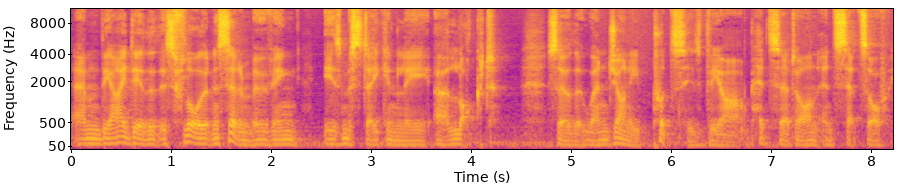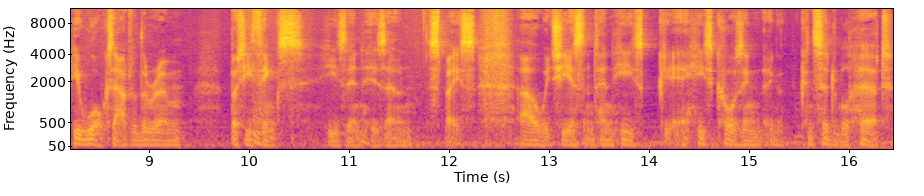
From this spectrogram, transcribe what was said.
And um, the idea that this floor, that instead of moving, is mistakenly uh, locked. So that when Johnny puts his VR headset on and sets off, he walks out of the room, but he thinks he's in his own space, uh, which he isn't, and he's he's causing considerable hurt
